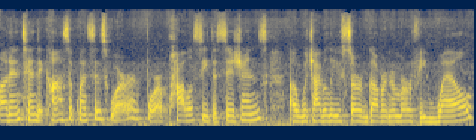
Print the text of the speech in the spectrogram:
unintended consequences were for policy decisions, uh, which I believe served Governor Murphy well,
